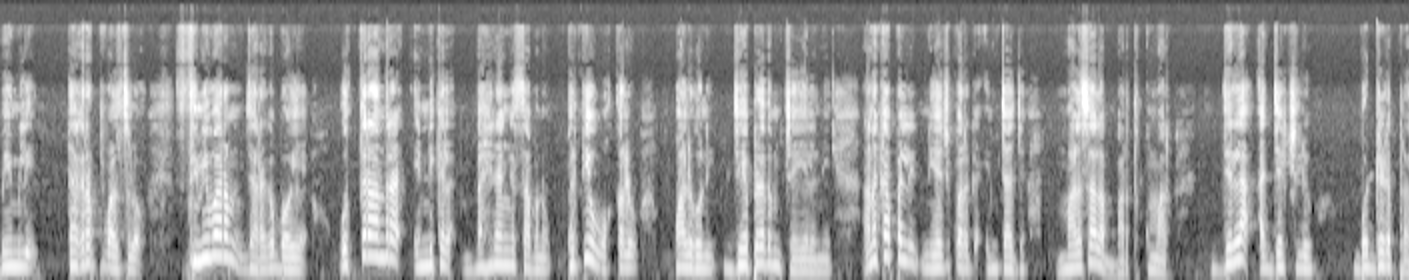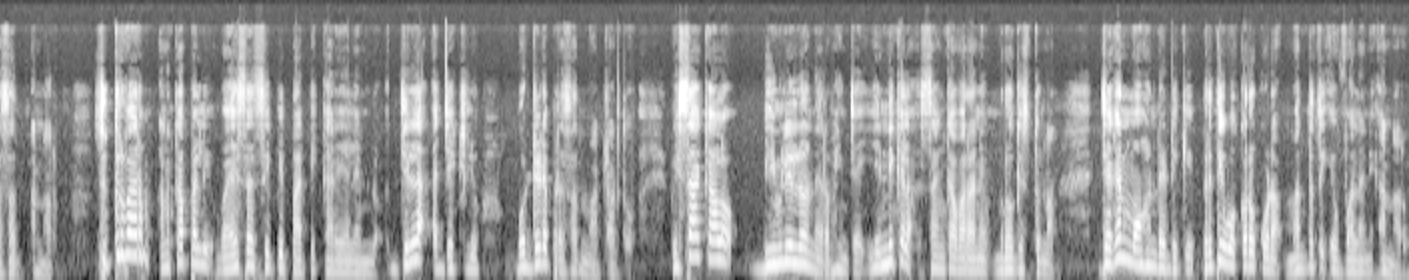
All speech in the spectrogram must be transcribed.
భీమిలి తెగరపు వలసలో శనివారం జరగబోయే ఉత్తరాంధ్ర ఎన్నికల బహిరంగ సభను ప్రతి ఒక్కరూ పాల్గొని జయప్రదం చేయాలని అనకాపల్లి నియోజకవర్గ ఇన్ఛార్జ్ మలసాల భరత్ కుమార్ జిల్లా అధ్యక్షులు బొడ్డెడ ప్రసాద్ అన్నారు. శుక్రవారం అనకాపల్లి వైఎస్ఆర్సీపీ పార్టీ కార్యాలయంలో జిల్లా అధ్యక్షులు బొడ్డెడ ప్రసాద్ మాట్లాడుతూ విశాఖలో భీమిలిలో నిర్వహించే ఎన్నికల శంఖవరాన్ని మ్రోగిస్తున్న జగన్మోహన్ రెడ్డికి ప్రతి ఒక్కరూ కూడా మద్దతు ఇవ్వాలని అన్నారు.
